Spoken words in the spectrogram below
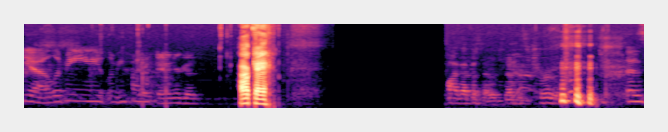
Yeah, let me, let me find. Okay. That's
